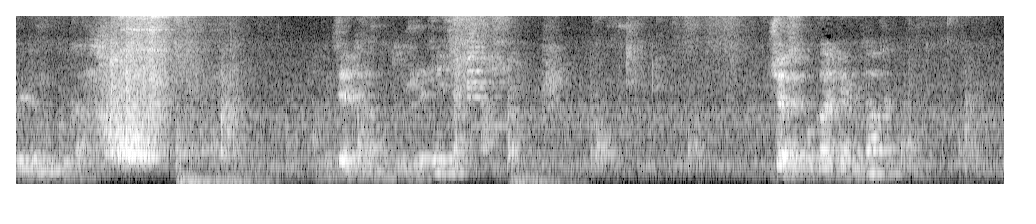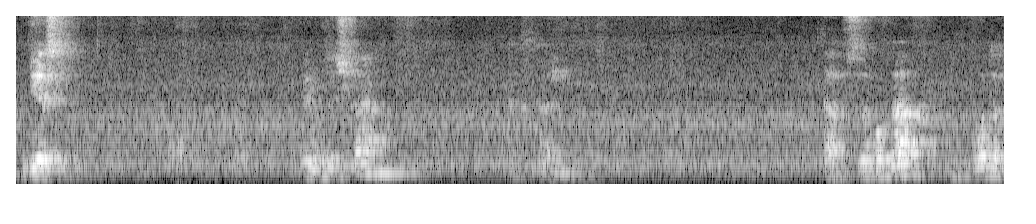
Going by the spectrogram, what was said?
Это мы пока. Хотя это надо тоже одеть. Сейчас я пока одену так, без рюкзачка, так скажем. Так, в сапогах, ботах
